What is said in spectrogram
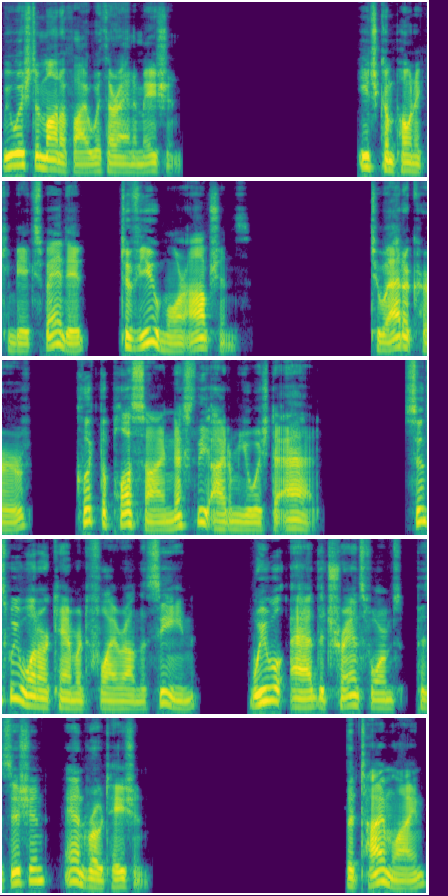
we wish to modify with our animation. Each component can be expanded to view more options. To add a curve, click the plus sign next to the item you wish to add. Since we want our camera to fly around the scene, we will add the transform's position and rotation. The timeline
